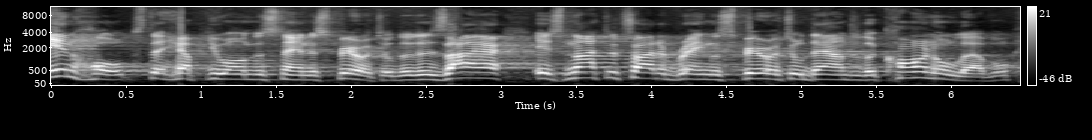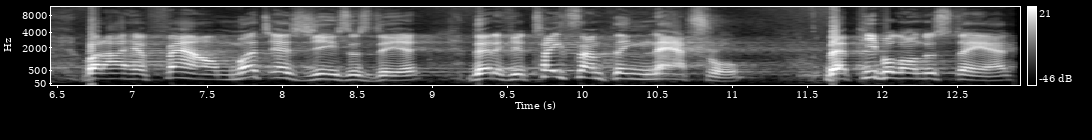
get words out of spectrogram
in hopes to help you understand the spiritual. The desire is not to try to bring the spiritual down to the carnal level, but I have found, much as Jesus did, that if you take something natural, that people understand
